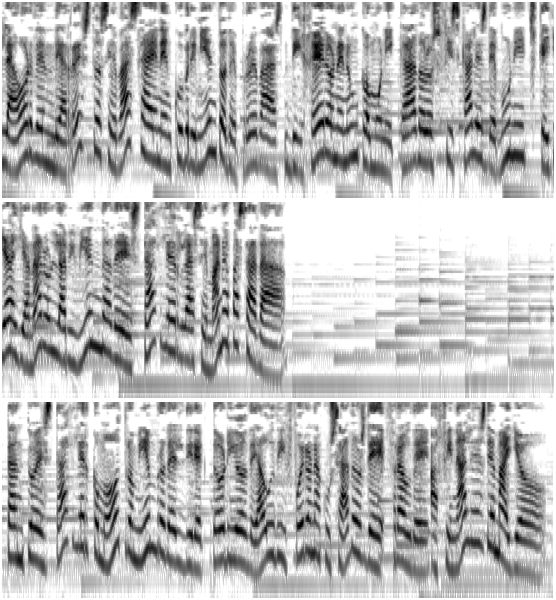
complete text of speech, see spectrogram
La orden de arresto se basa en encubrimiento de pruebas, dijeron en un comunicado los fiscales de Múnich que ya allanaron la vivienda de Stadler la semana pasada. Tanto Stadler como otro miembro del directorio de Audi fueron acusados de fraude a finales de mayo.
